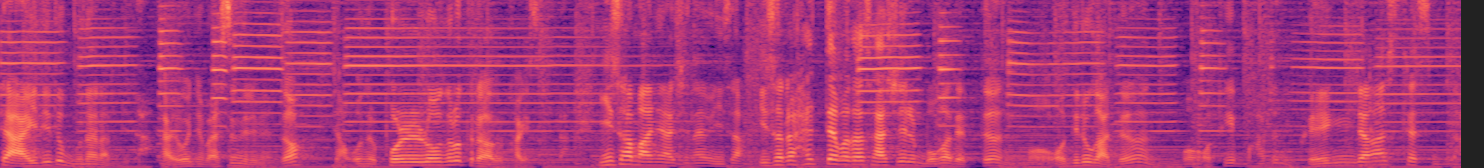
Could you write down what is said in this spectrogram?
제 아이디도 문하나입니다. 자, 이거 이제 말씀드리면서 자 오늘 본론으로 들어가도록 하겠습니다. 이사 많이 하시나요? 이사? 이사를 할 때마다 사실 뭐가 됐든 뭐 어디로 가든 뭐 어떻게 뭐 하든 굉장한 스트레스입니다.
